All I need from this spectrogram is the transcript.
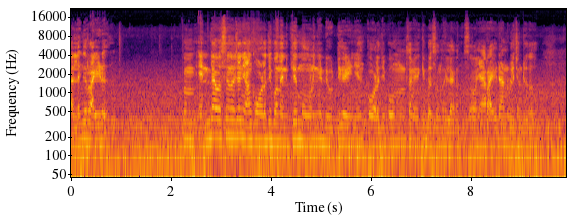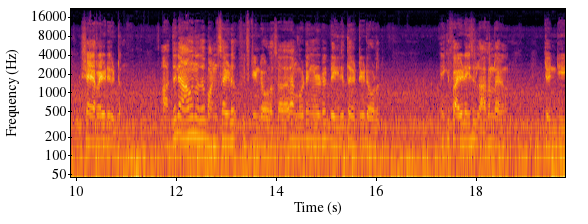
അല്ലെങ്കിൽ റൈഡ് ഇപ്പം എന്റെ അവസ്ഥ എന്ന് വെച്ചാൽ ഞാൻ കോളേജിൽ പോകുന്നത് എനിക്ക് മോർണിംഗ് ഡ്യൂട്ടി കഴിഞ്ഞ് കോളേജിൽ പോകുന്ന സമയത്ത് എനിക്ക് ബസ്സൊന്നും ഇല്ലായിരുന്നു. സോ ഞാൻ റൈഡാണ് വിളിച്ചുകൊണ്ടിരുന്നത് ഷെയർ റൈഡ് കിട്ടും. അതിനാവുന്നത് വൺ സൈഡ് ഫിഫ്റ്റീൻ ഡോളേഴ്സ് അതായത് അങ്ങോട്ടും ഇങ്ങോട്ടും ഡെയിലി തേർട്ടി ഡോളർ എനിക്ക് ഫൈവ് ഡേയ്സ് ക്ലാസ് ഉണ്ടായിരുന്നു. Twenty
